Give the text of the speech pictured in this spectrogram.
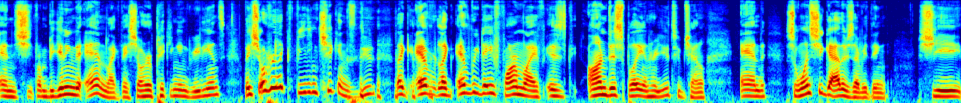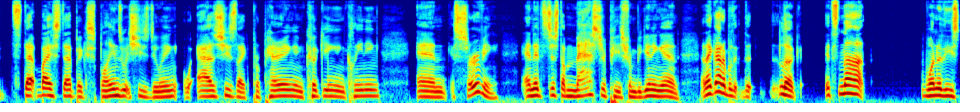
and she from beginning to end like they show her picking ingredients. They show her like feeding chickens dude. Like every like everyday farm life is on display in her youtube channel. And so once she gathers everything she step by step explains what she's doing as she's like preparing and cooking and cleaning and serving. And it's just a masterpiece from beginning to end. And i gotta believe that look it's not one of these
